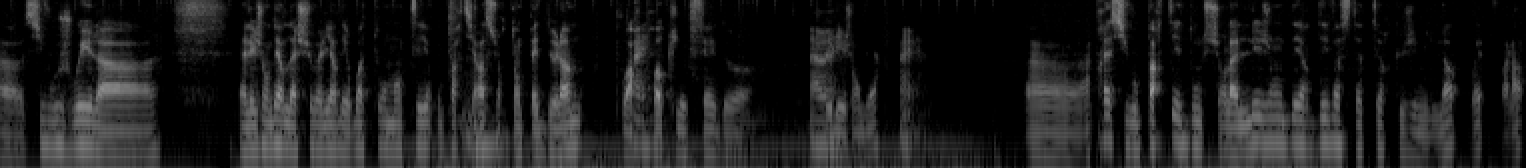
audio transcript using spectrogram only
Euh, si vous jouez la, la légendaire de la chevalière des rois tourmentés, on partira Mhm. sur Tempête de l'âme, pouvoir Ouais. proc l'effet de, Ah de ouais. légendaire. ouais. Euh, après, si vous partez donc sur la légendaire dévastateur que j'ai mis là, ouais, voilà,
